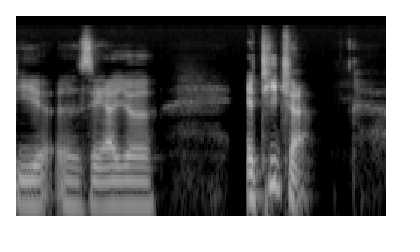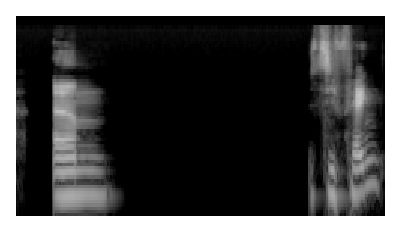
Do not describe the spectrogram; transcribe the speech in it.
die äh, Serie A Teacher. Ähm, sie fängt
